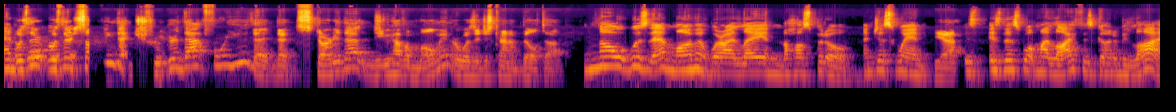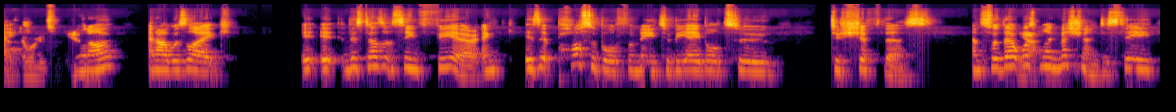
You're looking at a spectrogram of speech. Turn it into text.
And was there was there something that triggered that for you that that started that? Did you have a moment, or was it just kind of built up? No, it was that moment where I lay in the hospital and just went, "Yeah, is is this what my life is going to be like?" Afterwards, yeah. You know, and I was like, it, it, "This doesn't seem fair." And is it possible for me to be able to to shift this? And so that was yeah. my mission to see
